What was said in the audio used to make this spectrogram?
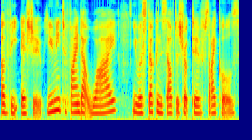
of the issue. You need to find out why you are stuck in self destructive cycles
